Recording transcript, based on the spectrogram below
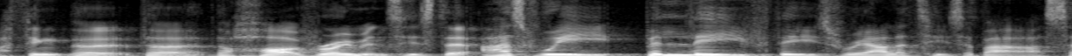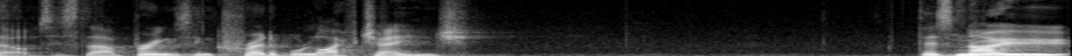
I think the, the, the heart of Romans is that as we believe these realities about ourselves, is that brings incredible life change. There's no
